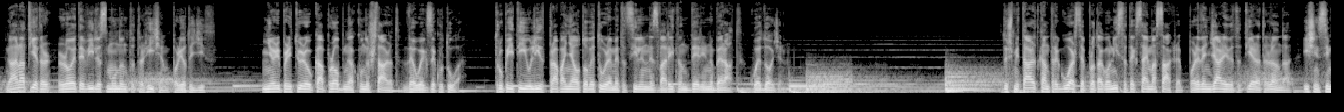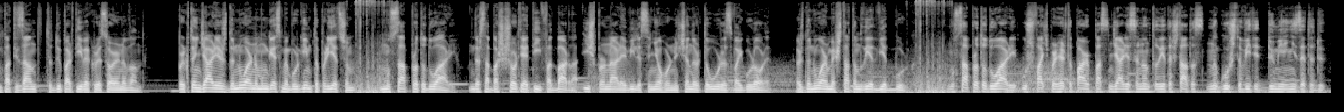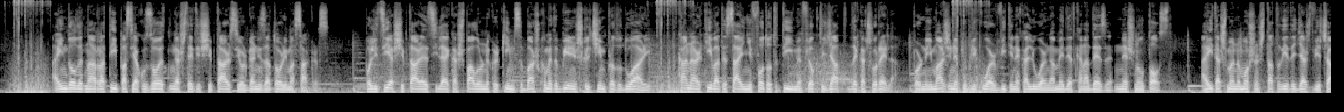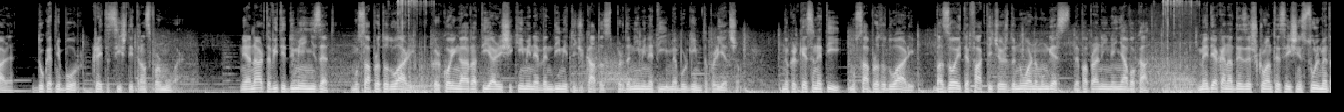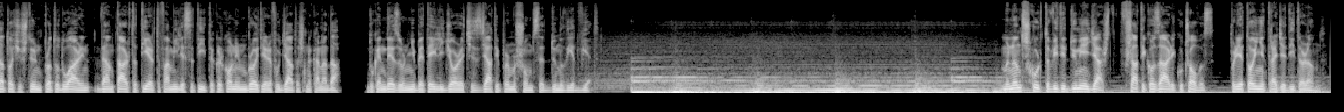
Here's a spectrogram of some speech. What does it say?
Nga ana tjetër, rojet e vilës mundën të tërhiqen, por jo të gjithë. Njëri prej tyre u kap rob nga kundërshtarët dhe u ekzekutua. Trupi i tij u lidh prapa një autoveture me të cilën e zvarritën deri në Berat, ku e dogjën. Dëshmitarët kanë treguar se protagonistët e kësaj masakre, por edhe ngjarjeve të tjera të rënda, ishin simpatizantë të dy partive kryesore në vend. Për këtë ngjarje është dënuar në mungesë me burgim të përjetshëm Musa Protoduari, ndërsa bashkëshortja e tij, Fatbardha, ish-pronare e vilës së njohur në qendër të Urës Vajgurore, Është dënuar me shtatëmbëdhjetë vjet burg. Musa Protoduari u shfaq për herë të parë pas ngjarjes së nëntëdhjetë e shtatës në gusht të vitit dy mijë e njëzet e dy. Ai ndodhet në arrati pasi akuzohet nga shteti shqiptar si organizator i masakrës. Policia shqiptare e cila e ka shpallur në kërkim së bashku me të birin Shkëlqim Protoduari, ka në arkivat e saj një foto të tij me flokë të gjatë dhe kaçurrela, por në imazhin e publikuar vitin e kaluar nga mediat kanadeze National Post, Ai tashmë në moshën shtatëdhjetë e gjashtë vjeçare duket një burrë krejtësisht i transformuar. Në janar të vitit dy mijë e njëzet, Musa Protoduari kërkoi nga arratia rishikimin e vendimit të gjykatës për dënimin e tij me burgim të përjetshëm. Në kërkesën e tij, Musa Protoduari bazohej te fakti që është dënuar në mungesë dhe pa praninë e një avokati. Media kanadeze shkruante se ishin sulmet ato që shtynë Protoduarin dhe anëtarë të tjerë të familjes së tij të kërkonin mbrojtje refugjatësh në Kanada. duke ndezur një betejë ligjore që zgjati për më shumë se dymbëdhjetë vjet. Më nëntë shkurt të vitit 2006, fshati Kozar i Kuçovës përjetoi një tragjedi të rëndë.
